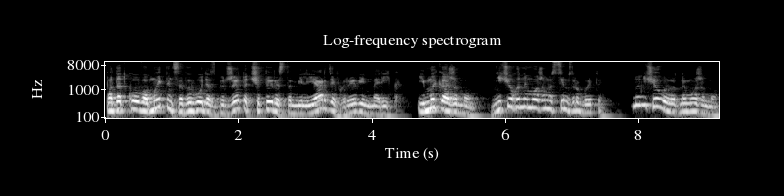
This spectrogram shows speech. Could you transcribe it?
податкова митниця виводять з бюджету 400 мільярдів гривень на рік. І ми кажемо, нічого не можемо з цим зробити. Ну нічого от не можемо.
